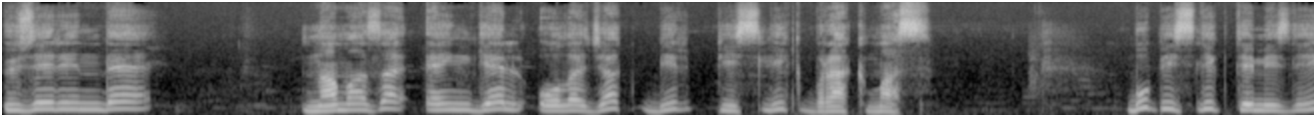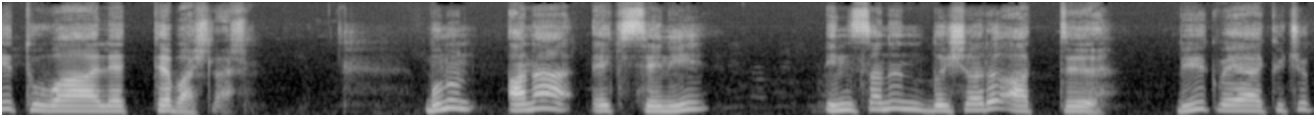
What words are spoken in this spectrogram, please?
üzerinde namaza engel olacak bir pislik bırakmaz. Bu pislik temizliği tuvalette başlar. Bunun ana ekseni insanın dışarı attığı büyük veya küçük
